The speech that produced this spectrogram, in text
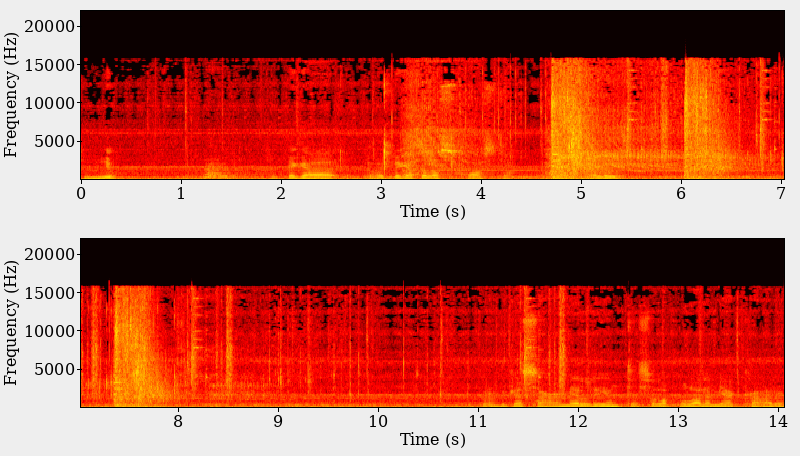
Sumiu? Vou pegar. Vai pegar pelas costas. Falei? O problema é que essa arma é lenta. Se ela pular na minha cara.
